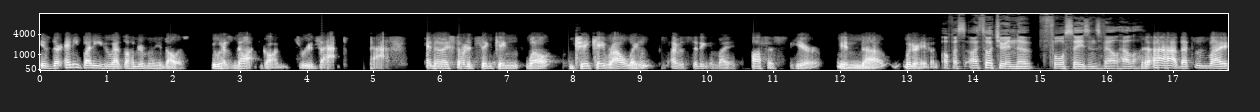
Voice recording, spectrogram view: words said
Is there anybody who has a hundred million dollars who has not gone through that path? And then I started thinking, well, J.K. Rowling, I was sitting in my office here in uh, Winter Haven. Office. I thought you were in the Four Seasons Valhalla. That's my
